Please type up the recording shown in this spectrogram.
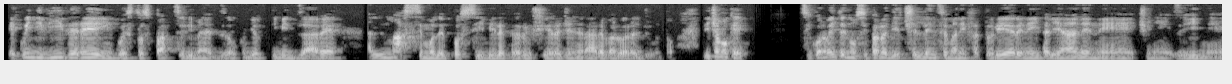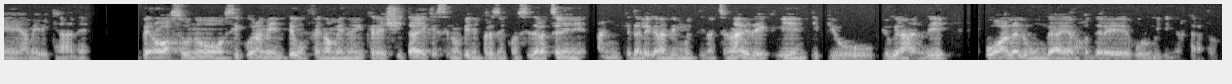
e quindi vivere in questo spazio di mezzo, quindi ottimizzare al massimo del possibile per riuscire a generare valore aggiunto. Diciamo che sicuramente non si parla di eccellenze manifatturiere né italiane né cinesi né americane, però sono sicuramente un fenomeno in crescita e che se non viene preso in considerazione anche dalle grandi multinazionali, dai clienti più, più grandi, può alla lunga erodere volumi di mercato.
